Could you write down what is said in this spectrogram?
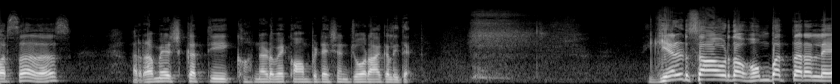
ವರ್ಸಸ್ ರಮೇಶ್ ಕತ್ತಿ ನಡುವೆ ಕಾಂಪಿಟೇಷನ್ ಜೋರಾಗಲಿದೆ. ಎರಡು ಸಾವಿರದ ಒಂಬತ್ತರಲ್ಲೇ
